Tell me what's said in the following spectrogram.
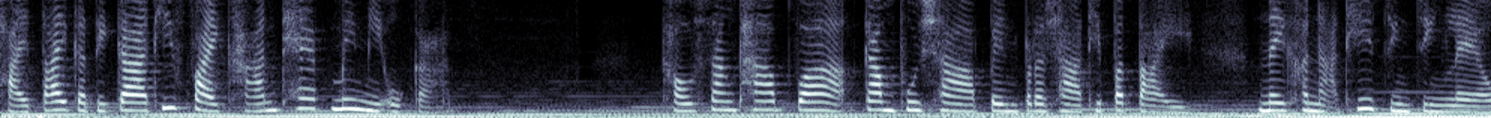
ภายใต้กติกาที่ฝ่ายค้านแทบไม่มีโอกาส เขาสร้างภาพว่ากัมพูชาเป็นประชาธิปไตย ในขณะที่จริง ๆ แล้ว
